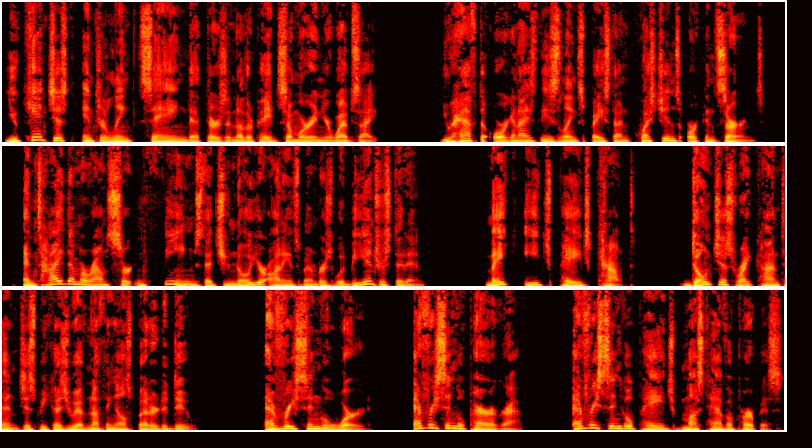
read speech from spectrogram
You can't just interlink saying that there's another page somewhere in your website. You have to organize these links based on questions or concerns and tie them around certain themes that you know your audience members would be interested in. Make each page count. Don't just write content just because you have nothing else better to do. Every single word, every single paragraph, every single page must have a purpose.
